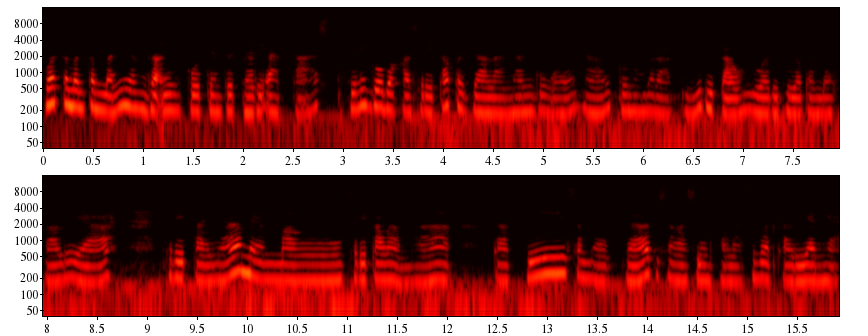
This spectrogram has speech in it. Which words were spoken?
buat teman-teman yang nggak ngikutin tweet dari atas, di sini gue bakal cerita perjalanan gue naik Gunung Merapi di tahun 2018 lalu ya. Ceritanya memang cerita lama, tapi semoga bisa ngasih informasi buat kalian ya.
